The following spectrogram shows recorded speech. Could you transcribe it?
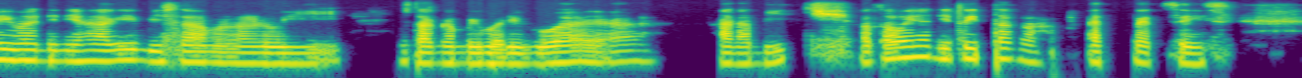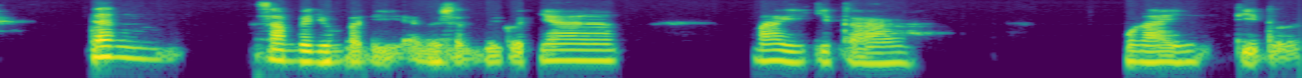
lima dini hari bisa melalui Instagram pribadi gue ya Hana Beach atau ya di Twitter lah at Dan Sampai jumpa di episode berikutnya. Mari kita mulai tidur.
